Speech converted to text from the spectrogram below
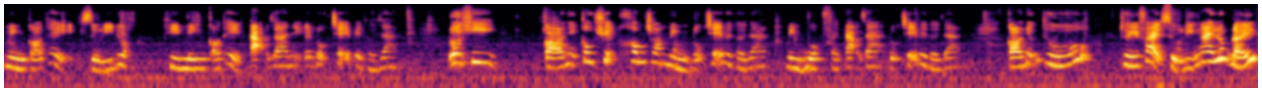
mình có thể xử lý được thì mình có thể tạo ra những cái độ trễ về thời gian. Đôi khi có những câu chuyện không cho mình độ trễ về thời gian mình buộc phải tạo ra độ trễ về thời gian. Có những thứ thúy phải xử lý ngay lúc đấy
